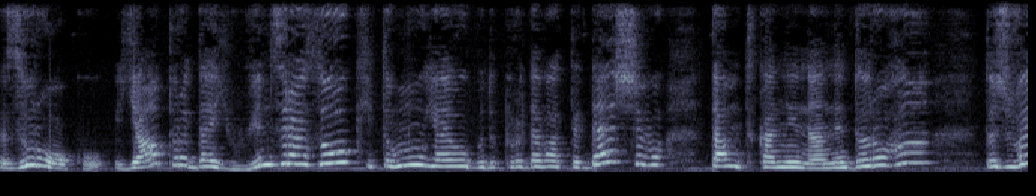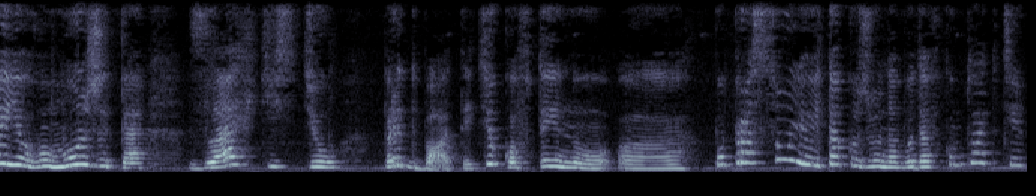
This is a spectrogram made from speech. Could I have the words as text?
з уроку я продаю. Він зразок, і тому я його буду продавати дешево, там тканина недорога, тож ви його можете з легкістю придбати. Цю ковтину е, попрасую, і також вона буде в комплекті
